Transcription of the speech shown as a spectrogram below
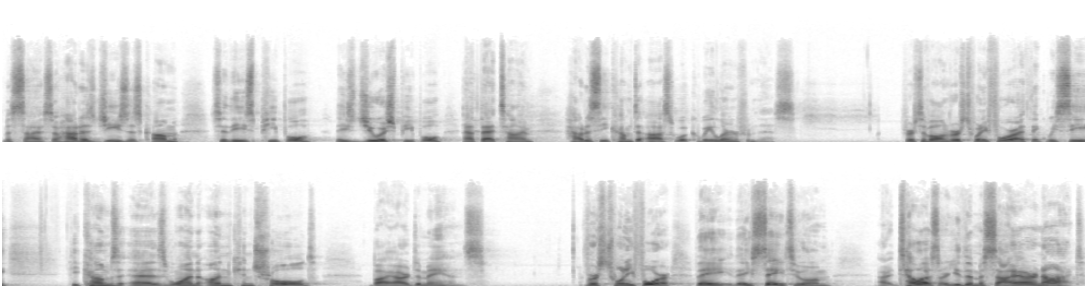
Messiah? So, how does Jesus come to these people? These Jewish people at that time. How does he come to us? What can we learn from this? First of all, in verse 24, I think we see he comes as one uncontrolled by our demands. Verse 24, they, they say to him, uh, Tell us, are you the Messiah or not?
